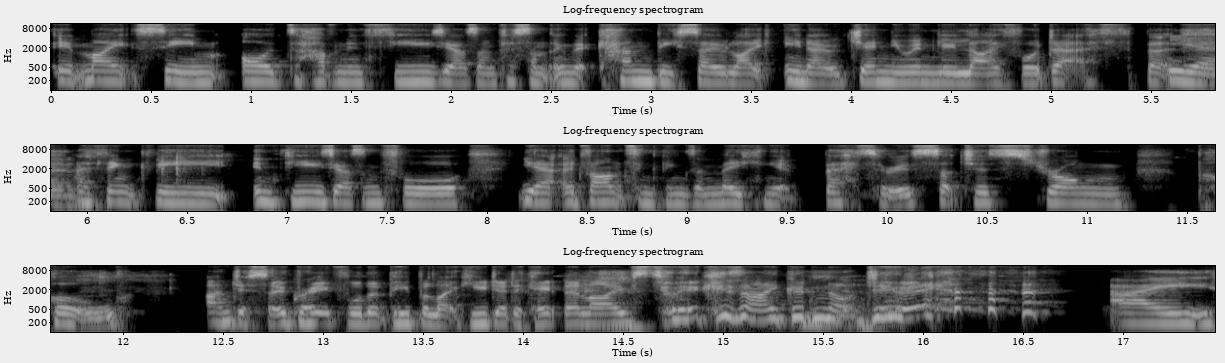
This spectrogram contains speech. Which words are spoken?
it might seem odd to have an enthusiasm for something that can be so like you know genuinely life or death but yeah i think the enthusiasm for yeah advancing things and making it better is such a strong pull i'm just so grateful that people like you dedicate their lives to it because i could not do it I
